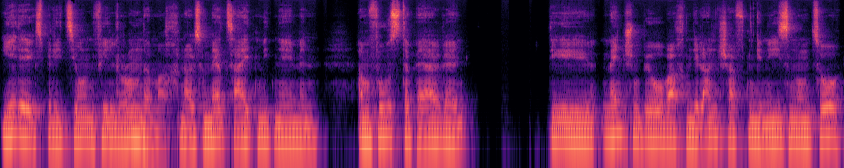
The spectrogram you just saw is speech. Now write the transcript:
jede Expedition viel runder machen, also mehr Zeit mitnehmen, am Fuß der Berge, die Menschen beobachten, die Landschaften genießen und so.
